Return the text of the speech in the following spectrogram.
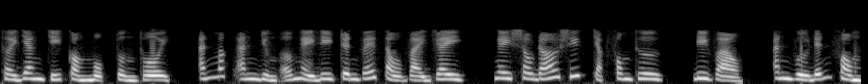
thời gian chỉ còn một tuần thôi, ánh mắt anh dừng ở ngày đi trên vé tàu vài giây, ngay sau đó siết chặt phong thư, đi vào, anh vừa đến phòng,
